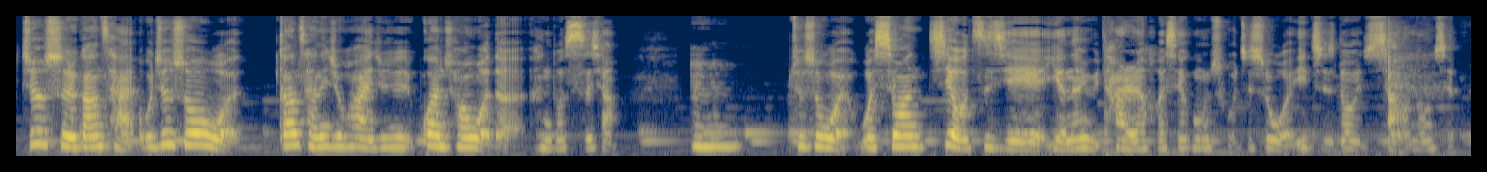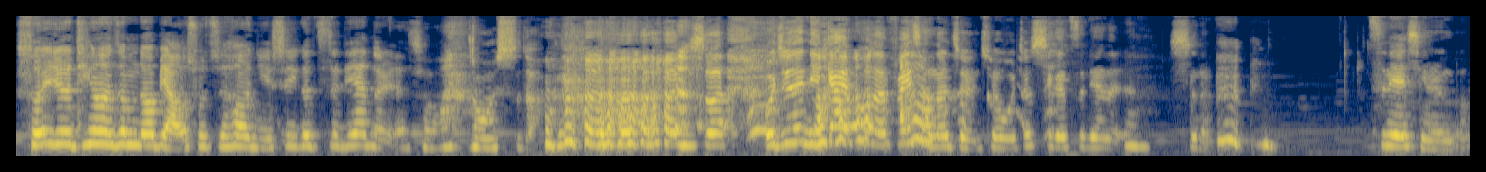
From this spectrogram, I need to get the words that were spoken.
就是刚才我就说我刚才那句话，也就是贯穿我的很多思想。嗯。就是我，我希望既有自己，也能与他人和谐共处，这是我一直都想的东西。所以，就听了这么多表述之后，你是一个自恋的人，是吗？哦，是的。你说，我觉得你概括的非常的准确，我就是一个自恋的人。是的，自恋型人格。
